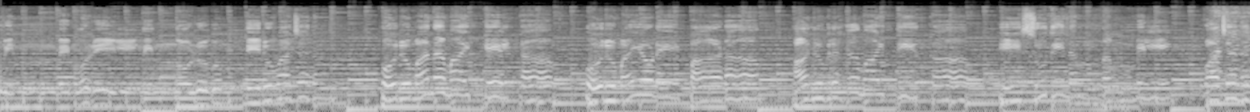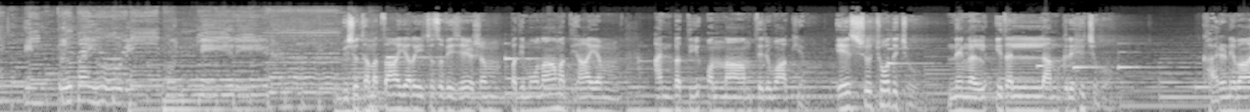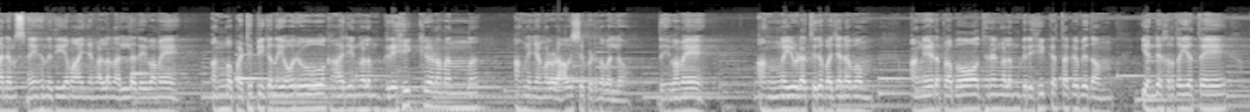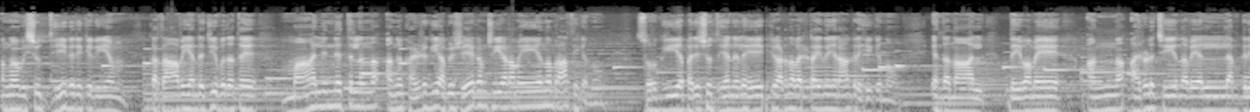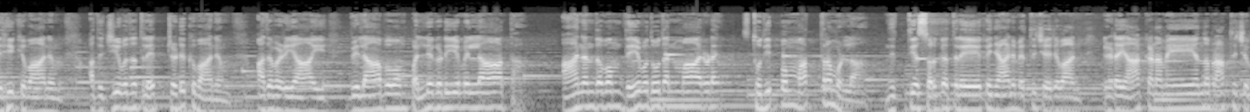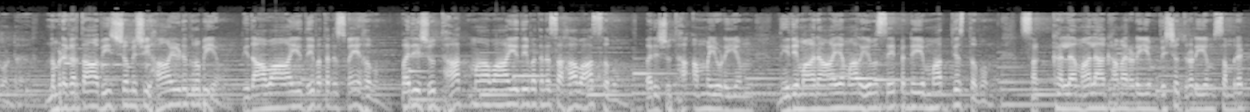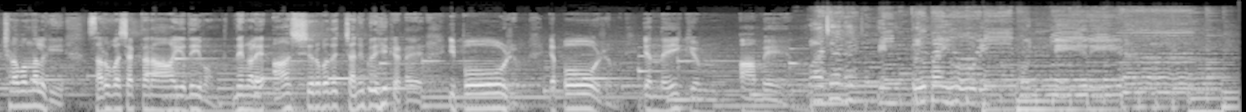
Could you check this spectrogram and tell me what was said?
ഗുരുവിന്റെ മൊഴിയിൽ നിന്നൊഴുകും തിരുവചനം. ഒരു മനമായി കേൾക്കാം ഒരുമയോടെ പാടാം അനുഗ്രഹമായി തീർക്കാം. ഈ സുദിനം നമ്മിൽ വചനത്തിൻ കൃപയോടെ വിശുദ്ധ മത്തായി അറിയിച്ച സുവിശേഷം പതിമൂന്നാം അധ്യായം അൻപത്തി ഒന്നാം തിരുവാക്യം. യേശു ചോദിച്ചു നിങ്ങൾ ഇതെല്ലാം ഗ്രഹിച്ചുവോ? കാരുണ്യവാനും സ്നേഹനിധിയുമായി ഞങ്ങളുടെ നല്ല ദൈവമേ അങ്ങ് പഠിപ്പിക്കുന്ന ഓരോ കാര്യങ്ങളും ഗ്രഹിക്കണമെന്ന് അങ്ങ് ഞങ്ങളോട് ആവശ്യപ്പെടുന്നുവല്ലോ. ദൈവമേ അങ്ങയുടെ തിരുവചനവും അങ്ങയുടെ പ്രബോധനങ്ങളും ഗ്രഹിക്കത്തക്ക വിധം എന്റെ ഹൃദയത്തെ അങ്ങ് വിശുദ്ധീകരിക്കുകയും കർത്താവ് എന്റെ ജീവിതത്തെ മാലിന്യത്തിൽ നിന്ന് അങ്ങ് കഴുകി അഭിഷേകം ചെയ്യണമേ എന്ന് പ്രാർത്ഥിക്കുന്നു. സ്വർഗീയ പരിശുദ്ധിയനിലേക്ക് കടന്നു വരട്ടെ എന്ന് ഞാൻ ആഗ്രഹിക്കുന്നു. എന്തെന്നാൽ ദൈവമേ അങ്ങ് അരുളി ചെയ്യുന്നവയെല്ലാം ഗ്രഹിക്കുവാനും അത് ജീവിതത്തിൽ ഏറ്റെടുക്കുവാനും അതുവഴിയായി വിലാപവും പല്ലുകടിയുമില്ലാത്ത ആനന്ദവും ദേവദൂതന്മാരുടെ സ്തുതിപ്പും മാത്രമുള്ള നിത്യസ്വർഗത്തിലേക്ക് ഞാനും എത്തിച്ചേരുവാൻ ഇടയാക്കണമേ എന്ന് പ്രാർത്ഥിച്ചുകൊണ്ട് നമ്മുടെ കർത്താവ് ഈശ്വമിഷിഹായുടെ കൃപയും പിതാവായ ദൈവത്തിന്റെ സ്നേഹവും പരിശുദ്ധാത്മാവായ ദൈവത്തിന്റെ സഹവാസവും പരിശുദ്ധ അമ്മയുടെയും നീതിമാനായ മാർ യവസേപ്പന്റെയും മാധ്യസ്ഥവും സകല മാലാഖമാരുടെയും വിശുദ്ധരുടെയും സംരക്ഷണവും നൽകി സർവശക്തനായ ദൈവം നിങ്ങളെ ആശീർവദിച്ചനുഗ്രഹിക്കട്ടെ ഇപ്പോഴും എപ്പോഴും എന്നേക്കും. ആമേൻ. വചനത്തിൻ കൃപയോടെ മുന്നേറി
